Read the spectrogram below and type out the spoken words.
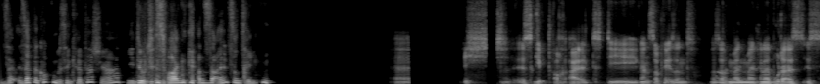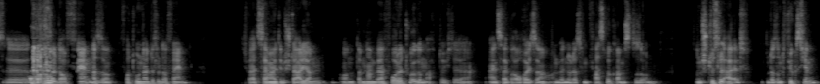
Se Seppe guckt ein bisschen kritisch, ja, wie du das wagen kannst, alt zu trinken. Ich, es gibt auch alt, die ganz okay sind. Also Okay. mein, mein kleiner Bruder ist, ist äh, Düsseldorf-Fan, also Fortuna Düsseldorf-Fan. Ich war jetzt zweimal mit im Stadion und dann haben wir vor eine Tour gemacht durch die ein, zwei Brauhäuser. Und wenn du das im Fass bekommst, so ein, so ein Schlüsselalt oder so ein Füchschen,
